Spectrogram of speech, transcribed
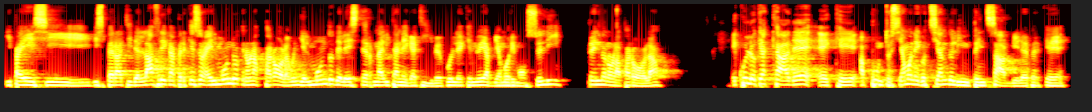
i paesi disperati dell'Africa, perché sono, è il mondo che non ha parola, quindi è il mondo delle esternalità negative, quelle che noi abbiamo rimosso. E lì prendono la parola. E quello che accade è che appunto stiamo negoziando l'impensabile, perché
